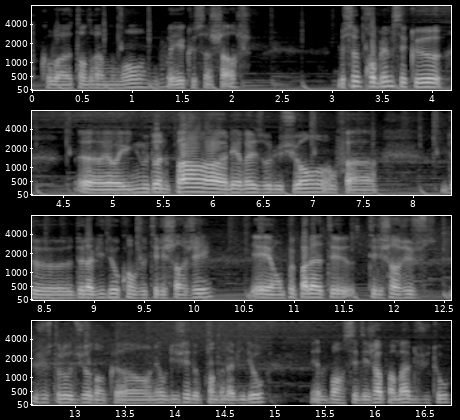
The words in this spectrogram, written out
Donc on va attendre un moment. Vous voyez que ça charge. Le seul problème c'est que euh, il nous donne pas les résolutions de, la vidéo qu'on veut télécharger et on peut pas la télécharger juste, l'audio donc euh, on est obligé de prendre la vidéo. Bon, c'est déjà pas mal du tout.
